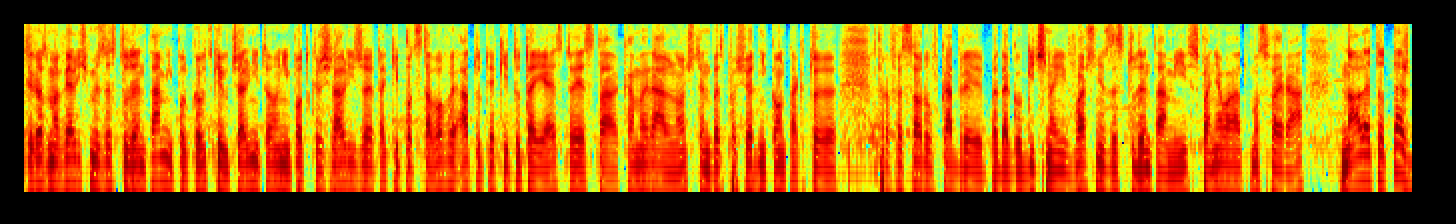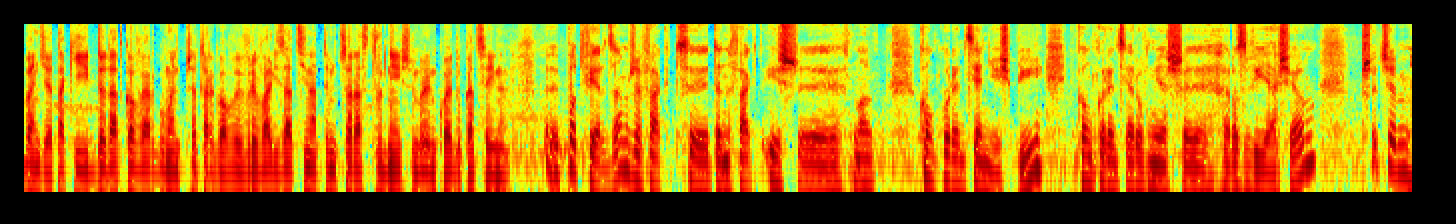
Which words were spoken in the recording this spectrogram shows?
Gdy rozmawialiśmy ze studentami Polkowickiej uczelni, to oni podkreślali, że taki podstawowy atut, jaki tutaj jest, to jest ta kameralność, ten bezpośredni kontakt e, profesorów kadry pedagogicznej właśnie ze studentami, wspaniała atmosfera, no ale to też będzie taki dodatkowy argument przetargowy w rywalizacji na tym coraz trudniejszym rynku edukacyjnym. E, Potwierdzam, że fakt, ten fakt, iż no, konkurencja nie śpi, konkurencja również rozwija się. Przy czym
